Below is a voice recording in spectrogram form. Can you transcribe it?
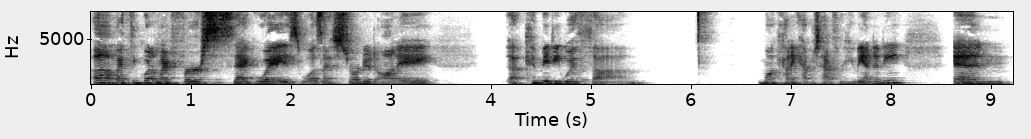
um, I think one of my first segues was I started on a, a committee with um, Mon County Habitat for Humanity and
